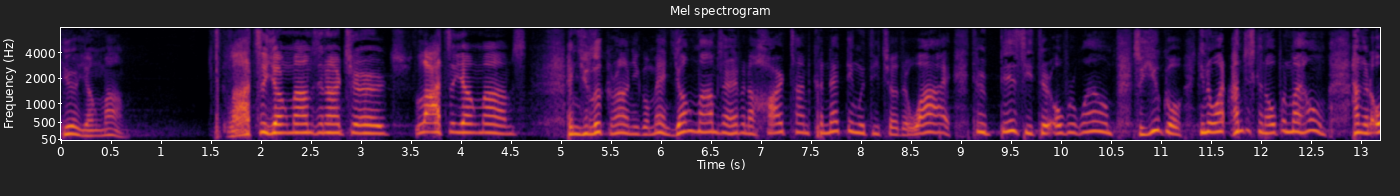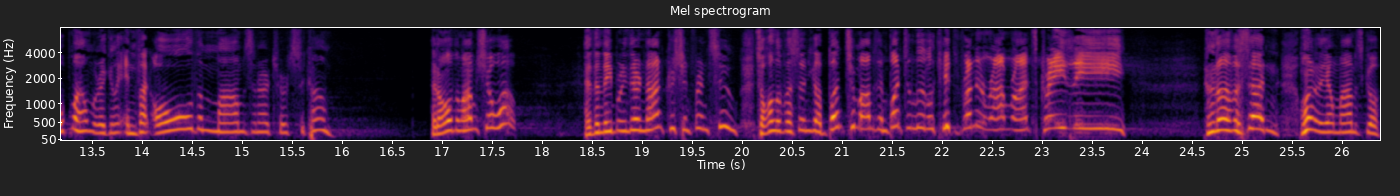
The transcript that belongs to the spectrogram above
You're a young mom. Lots of young moms in our church. Lots of young moms. And you look around, you go, man, young moms are having a hard time connecting with each other. Why? They're busy, they're overwhelmed. So you go, you know what? I'm just going to open my home. I'm going to open my home regularly, invite all the moms in our church to come. And all the moms show up. And then they bring their non Christian friends too. So all of a sudden, you got a bunch of moms and a bunch of little kids running around, around. It's crazy. And all of a sudden, one of the young moms go,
